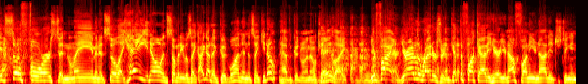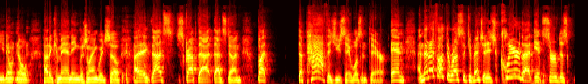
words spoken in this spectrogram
it's so forced and lame and it's so like hey you know and somebody was like I got a good one. And it's like you don't have a good one. Okay? Like you're fired. You're out of the writers room. Get the fuck out of here. You're not funny. You're not interesting and you don't know how to command the English language. So I think that's scrap that. That's done. But the path, as you say, wasn't there. And and then I thought the rest of the convention, it's clear that it served its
